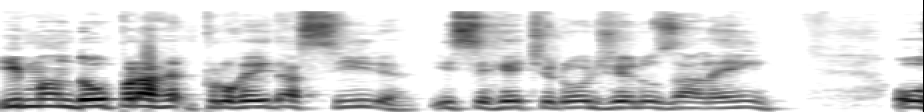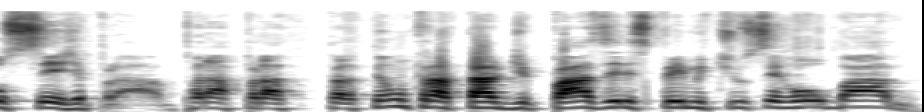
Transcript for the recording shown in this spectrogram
e mandou para o rei da Síria e se retirou de Jerusalém. Ou seja, para ter um tratado de paz, eles permitiu ser roubado.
